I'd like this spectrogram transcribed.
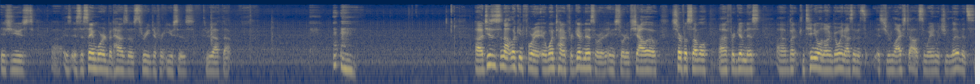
is used, uh, is, is the same word, but has those three different uses throughout that. uh, Jesus is not looking for a, a one time forgiveness or any sort of shallow, surface level uh, forgiveness, uh, but continual and ongoing, as in it's, it's your lifestyle, it's the way in which you live, it's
